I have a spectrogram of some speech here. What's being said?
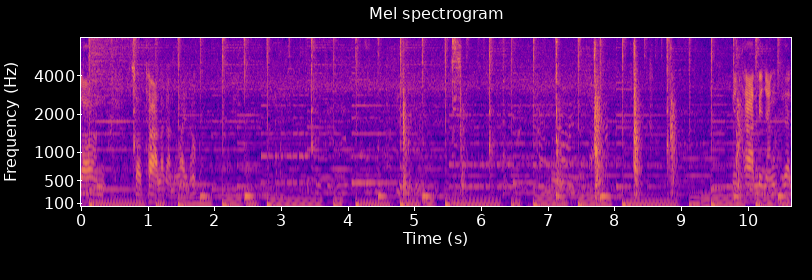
เราสอบทานแล้วกันไว้เนาะ เป็นทานเป็นหยังเพื่อน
